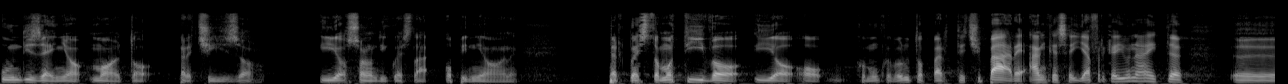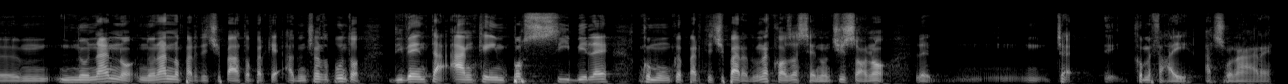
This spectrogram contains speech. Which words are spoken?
un disegno molto preciso. Io sono di questa opinione. Per questo motivo io ho comunque voluto partecipare, anche se gli Africa Unite Ehm, non, hanno, non, hanno, partecipato perché ad un certo punto diventa anche impossibile comunque partecipare ad una cosa se non ci sono, le, cioè, come fai a suonare?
